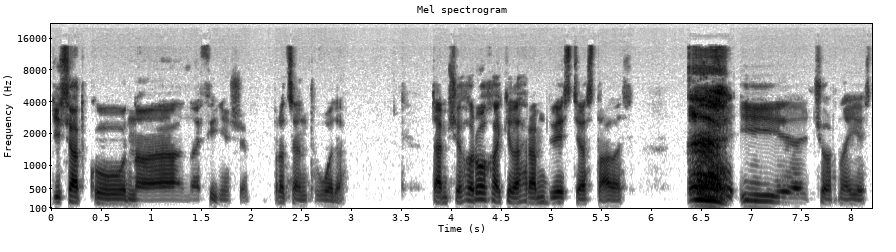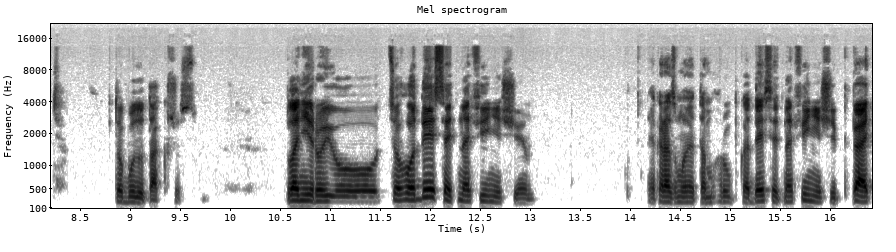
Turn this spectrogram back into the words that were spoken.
десятку на, на фініші. Процент вода. Там ще гороха кілограм 200 осталось. І чорна є. То буду так щось. Планую цього 10 на фініші. Якраз моя там групка 10 на фініші, 5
